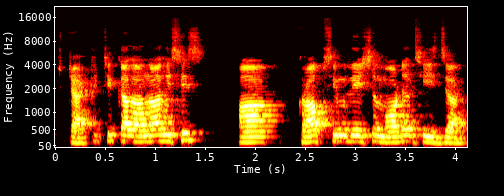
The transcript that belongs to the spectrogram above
statistical analysis uh, crop simulation models is uh,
